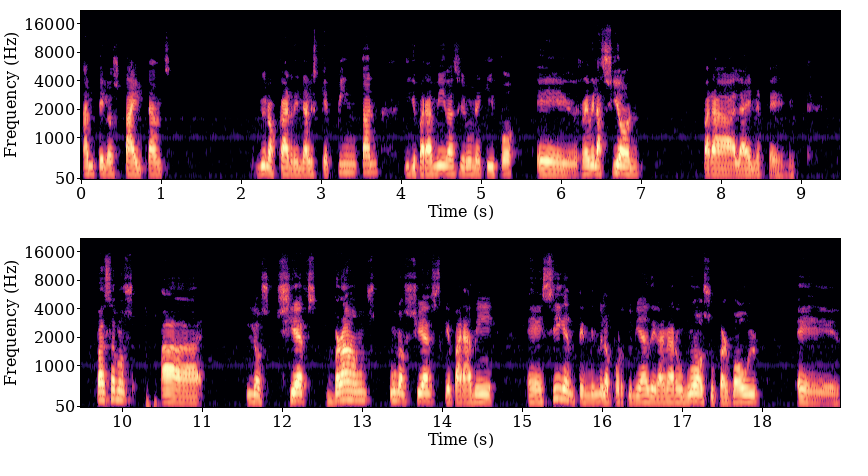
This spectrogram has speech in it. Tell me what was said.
ante los Titans y unos Cardinals que pintan y que para mí va a ser un equipo eh, revelación para la NFL. Pasamos a los Chiefs Browns, unos Chiefs que para mí eh, siguen teniendo la oportunidad de ganar un nuevo Super Bowl. Eh,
